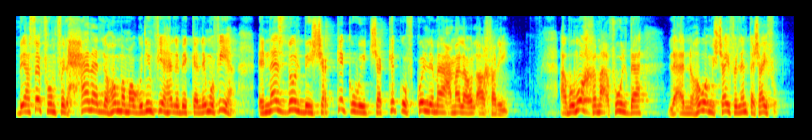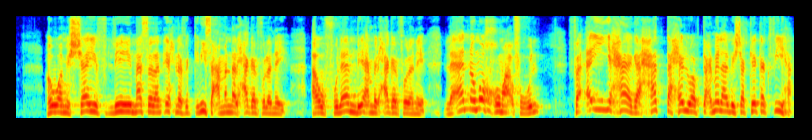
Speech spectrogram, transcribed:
بيصفهم في الحالة اللي هم موجودين فيها اللي بيتكلموا فيها. الناس دول بيشككوا ويتشككوا في كل ما يعمله الآخرين. أبو مخ مقفول ده لأنه هو مش شايف اللي أنت شايفه. هو مش شايف ليه مثلا إحنا في الكنيسة عملنا الحاجة الفلانية أو فلان بيعمل حاجة الفلانية. لأنه مخه مقفول فأي حاجة حتى حلوة بتعملها بيشككك فيها.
